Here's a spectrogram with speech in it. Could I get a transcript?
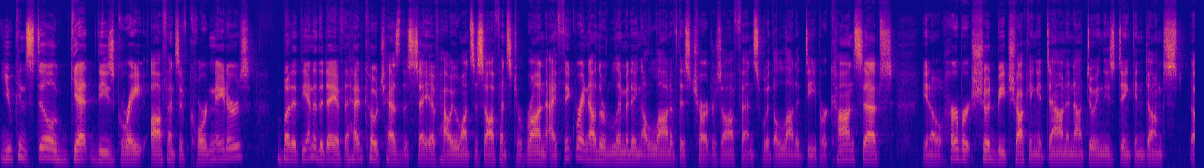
you can still get these great offensive coordinators, but at the end of the day, if the head coach has the say of how he wants this offense to run, I think right now they're limiting a lot of this Chargers offense with a lot of deeper concepts, you know, Herbert should be chucking it down and not doing these dink and dunks uh,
